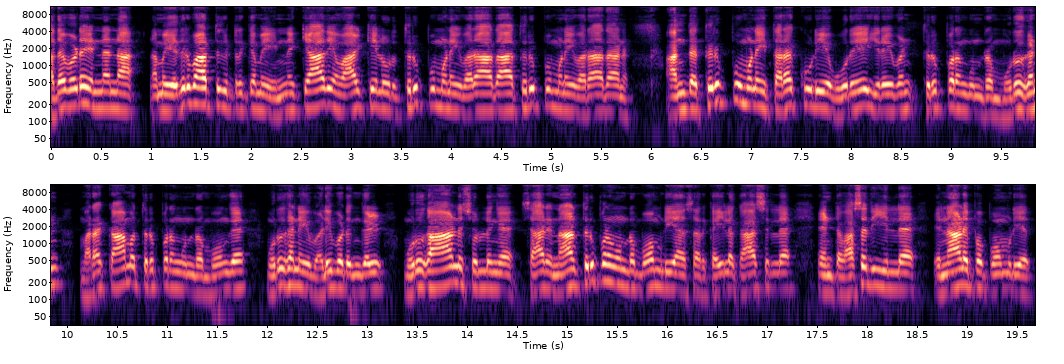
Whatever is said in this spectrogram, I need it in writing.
அதை விட என்னன்னா, நம்ம எதிர்பார்த்துக்கிட்டு இருக்கோமே, இன்னைக்காவது என் வாழ்க்கையில் ஒரு திருப்புமுனை வராதா? திருப்புமுனை வராதான்னு. அந்த திருப்புமுனை தரக்கூடிய ஒரே இறைவன் திருப்பரங்குன்றம் முருகன். மறக்காம திருப்பரங்குன்றம் போங்க. முருகனை வழிபடுங்கள். முருகான்னு சொல்லுங்க. "சார் என்னால் திருப்பரங்குன்றம் போக முடியாது சார். கையில் காசு இல்லை என்கிட்ட வசதி இல்லை என்னால் இப்போ போக முடியாது."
